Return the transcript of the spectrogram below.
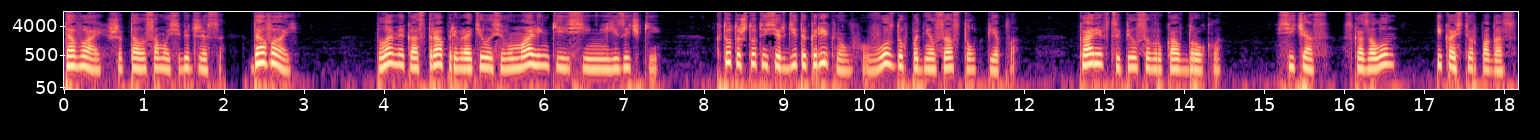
«Давай!» — шептала самой себе Джесса. «Давай!» Пламя костра превратилось в маленькие синие язычки. Кто-то что-то сердито крикнул, в воздух поднялся столб пепла. Карри вцепился в рукав Брокла. «Сейчас», — сказал он, и костер погас.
